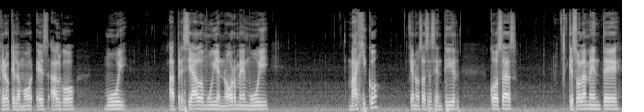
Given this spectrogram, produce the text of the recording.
Creo que el amor es algo muy apreciado, muy enorme, muy mágico, que nos hace sentir cosas que solamente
